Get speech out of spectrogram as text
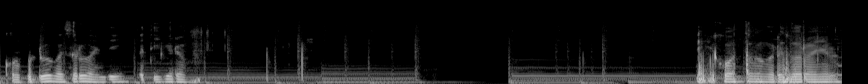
Kalau berdua gak seru anjing, bertiga dong. Eh, kontol gak ada suaranya lu.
